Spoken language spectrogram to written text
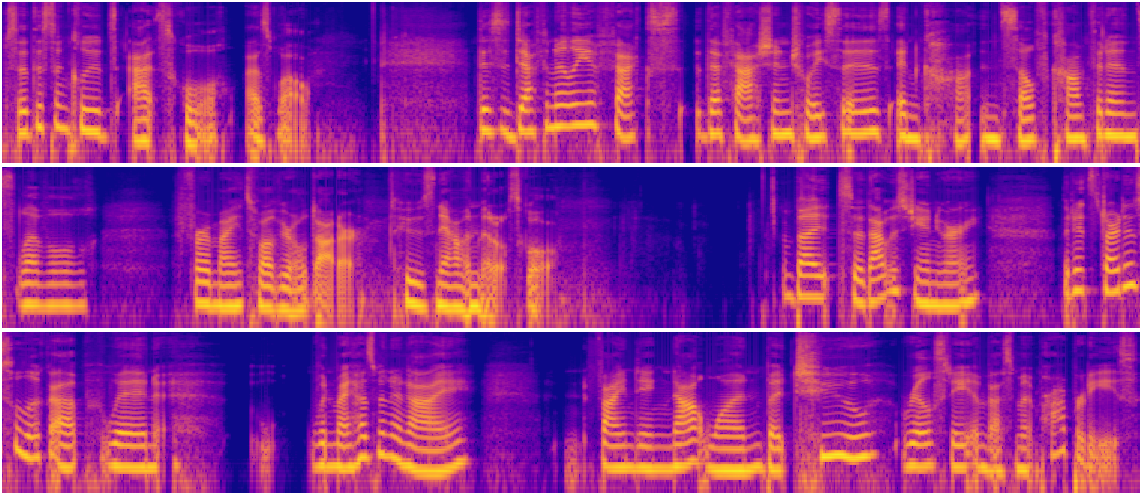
So, this includes at school as well. This definitely affects the fashion choices and, con- and self confidence level for my 12 year old daughter, who's now in middle school. But so that was January. But it started to look up when when my husband and I finding not one, but two real estate investment properties.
